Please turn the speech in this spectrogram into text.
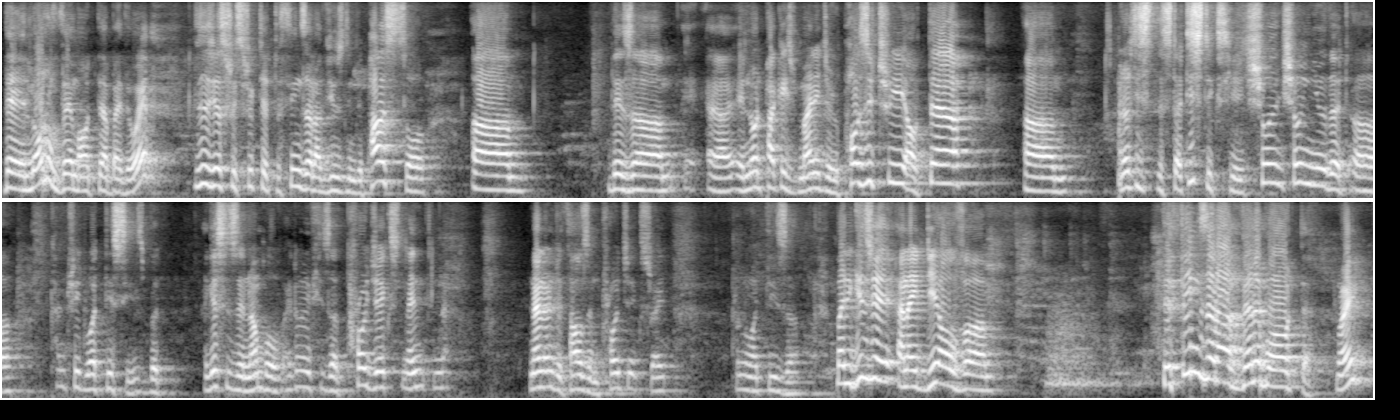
there are a lot of them out there, by the way. This is just restricted to things that I've used in the past. So um, there's a, a, a node package manager repository out there. Um, notice the statistics here. It's showing, showing you that, uh, can't read what this is, but I guess it's a number of, I don't know if these are projects, 900,000 projects, right? I don't know what these are. But it gives you an idea of um, the things that are available out there, right?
